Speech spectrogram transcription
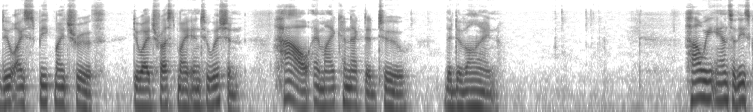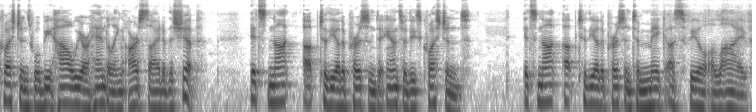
Do I speak my truth? Do I trust my intuition? How am I connected to the divine? How we answer these questions will be how we are handling our side of the ship. It's not up to the other person to answer these questions. It's not up to the other person to make us feel alive.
